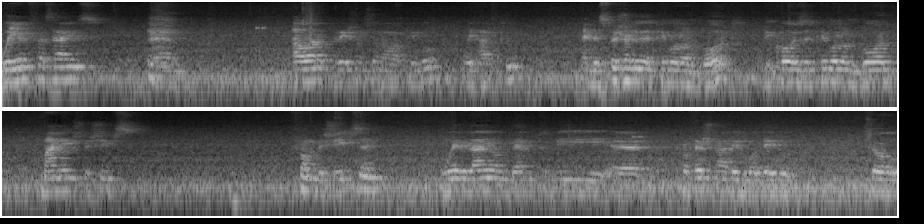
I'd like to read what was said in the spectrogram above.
we emphasize um, our operations on our people. We have to, and especially the people on board, because the people on board manage the ships from the ships, and we rely on them to be uh, professional in what they do. So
